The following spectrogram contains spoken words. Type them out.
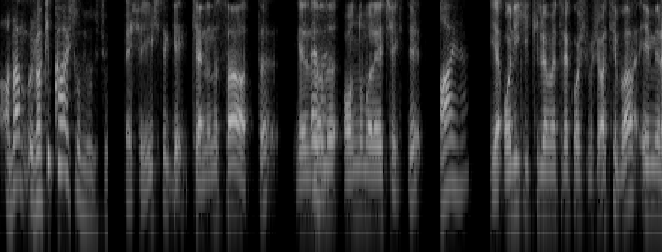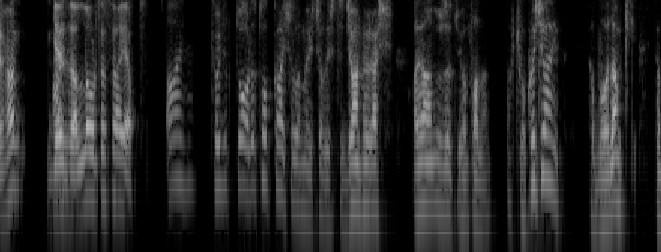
adam rakip karşılıyordu çocuk. E şeyi işte Kenan'ı sağ attı. Gezal'ı 10 numaraya çekti. Aynen. Ya 12 kilometre koşmuş Atiba, Emirhan Gezal'la orta saha yaptı. Aynen. Çocuk da orada top karşılamaya çalıştı. Can Hıraş ayağını uzatıyor falan. Ya çok acayip. Ya bu adam ya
